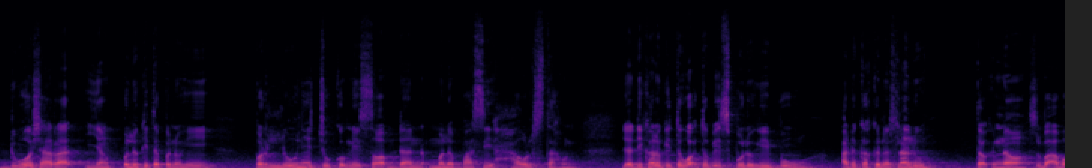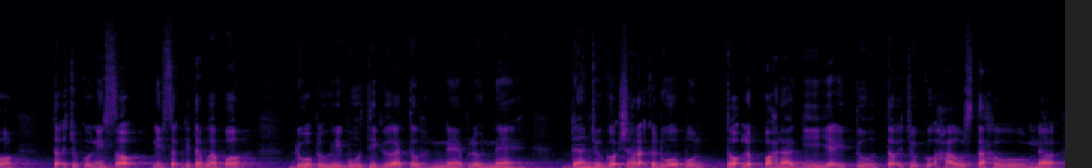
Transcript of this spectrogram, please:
dua syarat yang perlu kita penuhi, perlunya cukup nisab dan melepasi haul setahun. Jadi kalau kita waktu ambil RM10,000, adakah kena selalu? Tak kena. Sebab apa? Tak cukup nisab. Nisab kita berapa? RM20,360. Dan juga syarat kedua pun tak lepas lagi iaitu tak cukup haus setahun. Tak.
